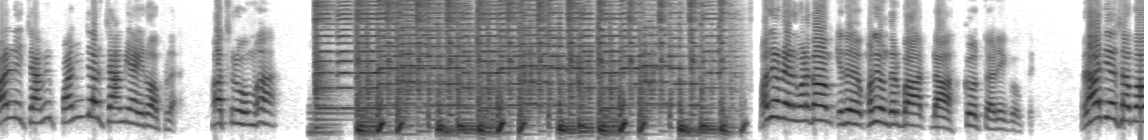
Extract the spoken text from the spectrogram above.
பழனிசாமி பஞ்சர் சாமி ஆயிடுவாப்புல. பார்த்துருவோமா? மதியம் நேருக்கு வணக்கம். இது மதியம் திருபா டா கூத்தடி கூத்து. ராஜ்யசபா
